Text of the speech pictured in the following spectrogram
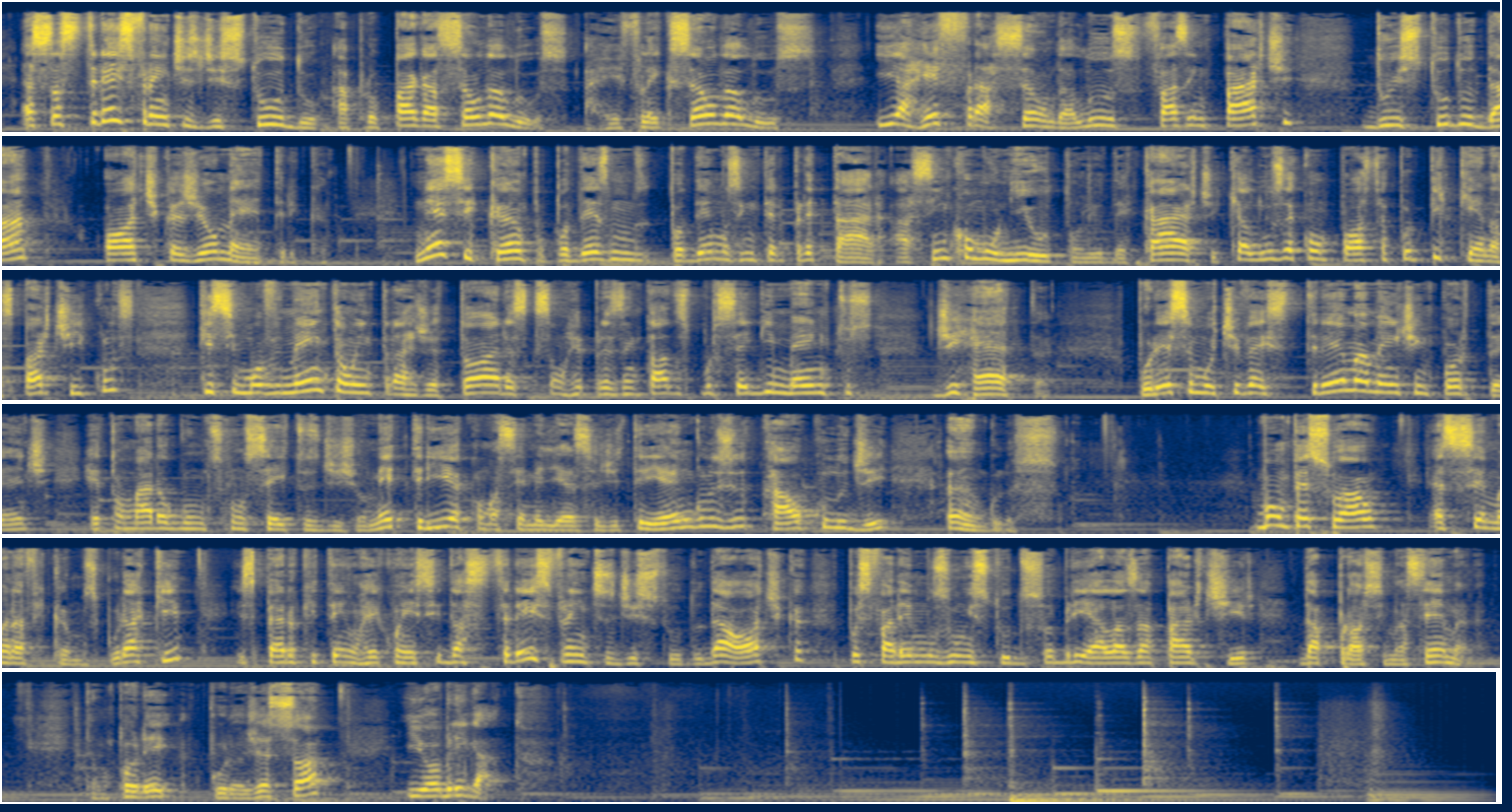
Essas três frentes de estudo, a propagação da luz, a reflexão da luz e a refração da luz fazem parte do estudo da ótica geométrica. Nesse campo, podemos, podemos interpretar, assim como Newton e o Descartes, que a luz é composta por pequenas partículas que se movimentam em trajetórias que são representadas por segmentos de reta. Por esse motivo, é extremamente importante retomar alguns conceitos de geometria, como a semelhança de triângulos e o cálculo de ângulos. Bom, pessoal, essa semana ficamos por aqui. Espero que tenham reconhecido as três frentes de estudo da ótica, pois faremos um estudo sobre elas a partir da próxima semana. Então, por hoje é só e obrigado.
